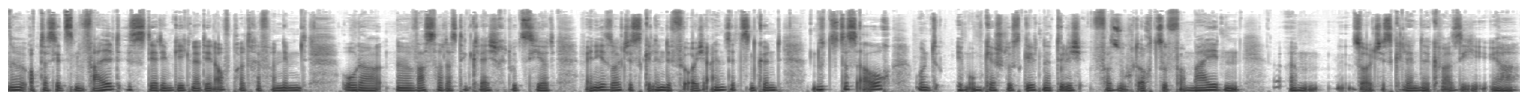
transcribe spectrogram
Ne, ob das jetzt ein Wald ist, der dem Gegner den Aufpralltreffer nimmt oder ne, Wasser, das den Clash reduziert. Wenn ihr solches Gelände für euch einsetzen könnt, nutzt das auch und im Umkehrschluss gilt natürlich, versucht auch zu vermeiden, ähm, solches Gelände quasi, ja,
